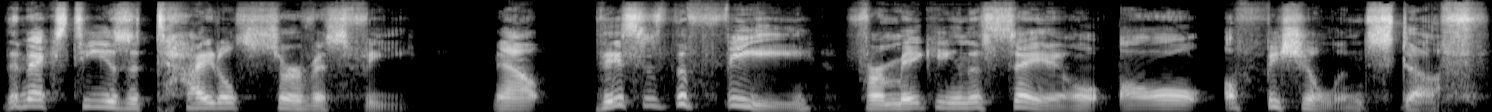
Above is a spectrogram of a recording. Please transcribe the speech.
The next T is a title service fee. Now, this is the fee for making the sale all official and stuff.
